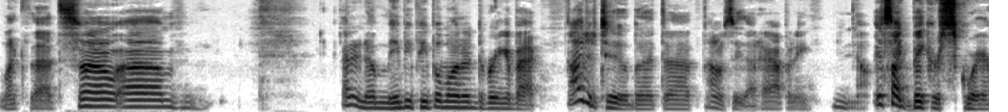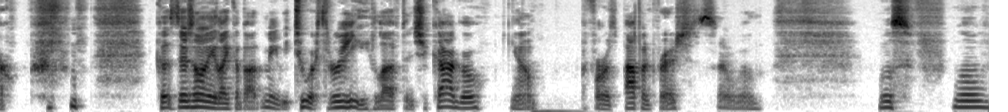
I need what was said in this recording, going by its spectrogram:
like that. So um, I don't know. Maybe people wanted to bring it back. I do too, but uh, I don't see that happening. No, it's like Baker Square because there's only like about maybe two or three left in Chicago. You know, before it's popping fresh. So we'll we'll we'll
